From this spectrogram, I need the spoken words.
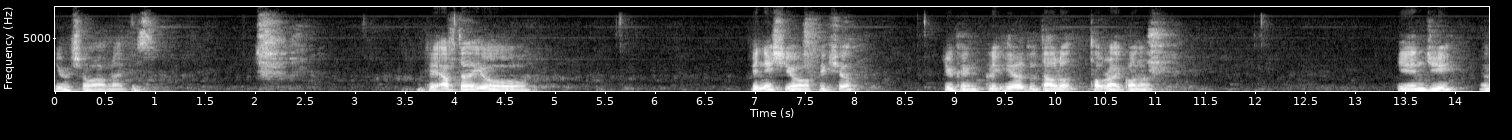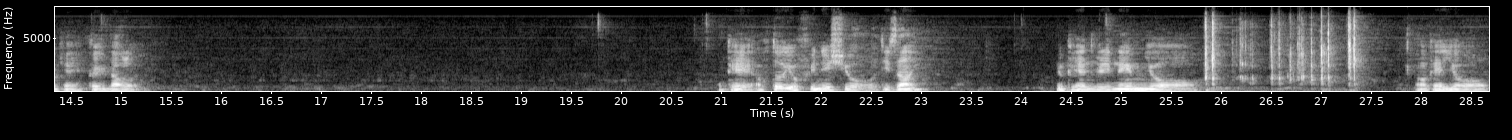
Will show up like this okay after you finish your picture you can click here to download top right corner. Png okay click download. Okay after you finish your design you can rename your okay your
